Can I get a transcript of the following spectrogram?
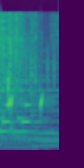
you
